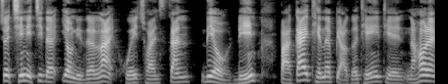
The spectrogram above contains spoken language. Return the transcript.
所以请你记得用你的 LINE 回传三六零，把该填的表格填一填，然后呢？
